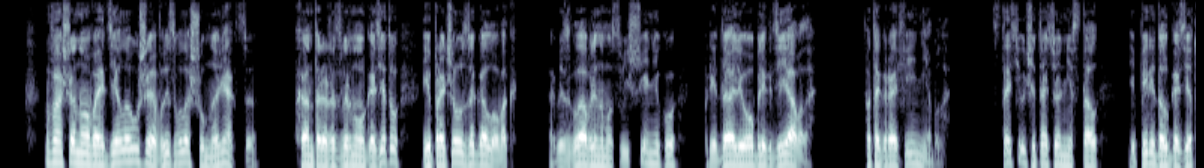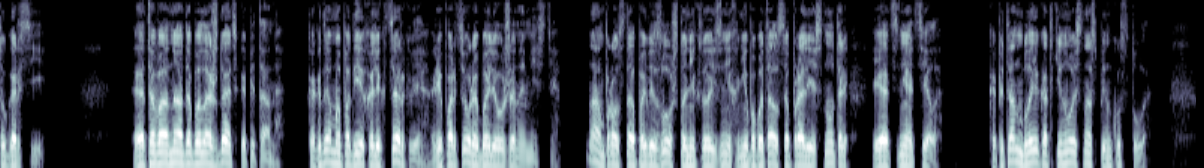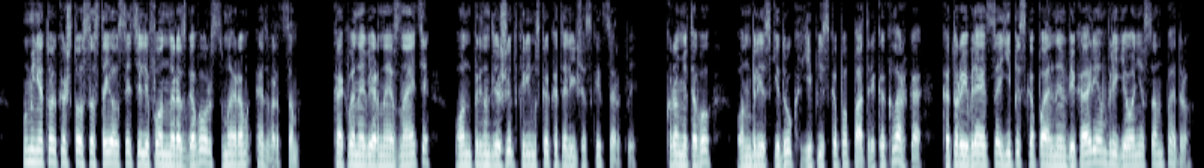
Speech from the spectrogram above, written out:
Ваше новое дело уже вызвало шумную реакцию. Хантер развернул газету и прочел заголовок. Обезглавленному священнику придали облик дьявола. Фотографии не было. Статью читать он не стал и передал газету Гарсии. «Этого надо было ждать, капитан. Когда мы подъехали к церкви, репортеры были уже на месте. Нам просто повезло, что никто из них не попытался пролезть внутрь и отснять тело. Капитан Блейк откинулась на спинку стула. «У меня только что состоялся телефонный разговор с мэром Эдвардсом. Как вы, наверное, знаете, он принадлежит к римско-католической церкви. Кроме того, он близкий друг епископа Патрика Кларка, который является епископальным викарием в регионе Сан-Педро.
